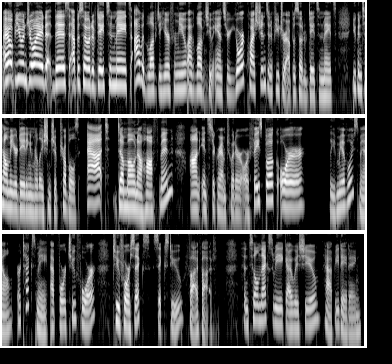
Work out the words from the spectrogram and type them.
I hope you enjoyed this episode of Dates and Mates. I would love to hear from you. I'd love to answer your questions in a future episode of Dates and Mates. You can tell me your dating and relationship troubles at Damona Hoffman on Instagram, Twitter, or Facebook, or leave me a voicemail or text me at 424 246 6255. Until next week, I wish you happy dating.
